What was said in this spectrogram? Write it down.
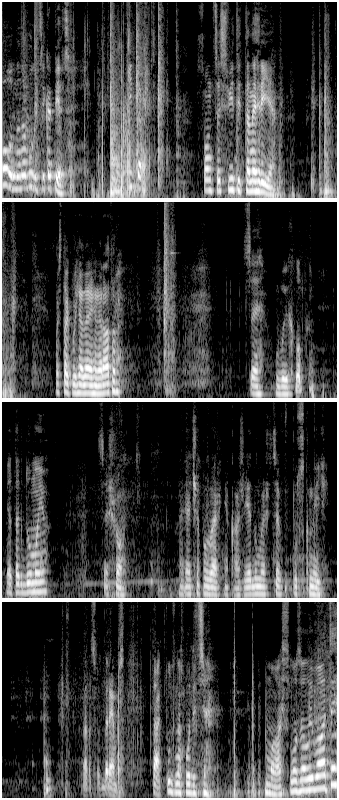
Холодно на вулиці капець. Вітер. Сонце світить та не гріє. Ось так виглядає генератор. Це вихлоп, я так думаю. Це що? Гаряча поверхня каже. Я думаю, що це впускний. Зараз розберемось. Так, тут знаходиться масло заливати.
